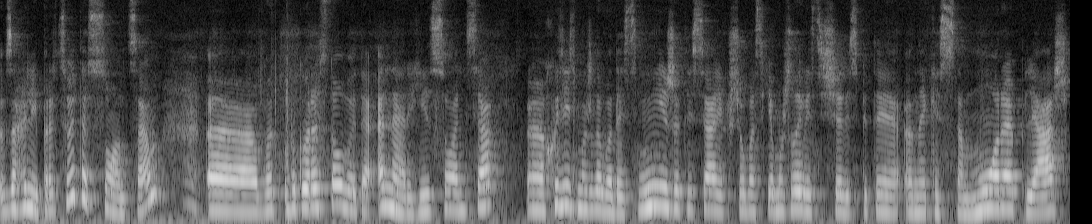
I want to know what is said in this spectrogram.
взагалі працюйте з сонцем, е, використовуйте енергії сонця. Е, Ходіть, можливо, десь ніжитися, якщо у вас є можливість ще десь піти на якесь там море, пляж.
